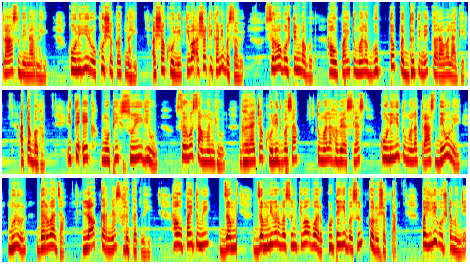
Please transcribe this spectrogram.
त्रास देणार नाही कोणीही रोखू शकत नाही अशा खोलीत किंवा अशा ठिकाणी बसावे. सर्व गोष्टींबाबत हा उपाय तुम्हाला गुप्त पद्धतीने करावा लागेल. आता बघा इथे एक मोठी सुई घेऊन सर्व सामान घेऊन घराच्या खोलीत बसा. तुम्हाला हवे असल्यास कोणीही तुम्हाला त्रास देऊ नये म्हणून दरवाजा लॉक करण्यास हरकत नाही. हा उपाय तुम्ही जम जमिनीवर बसून किंवा वर कुठेही बसून करू शकता. पहिली गोष्ट म्हणजे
